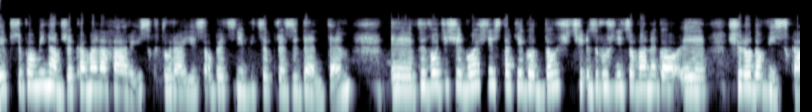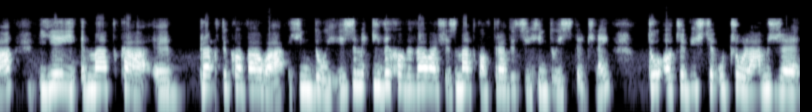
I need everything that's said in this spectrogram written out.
Y, przypominam, że Kamala Harris, która jest obecnie wiceprezydentem, y, wywodzi się właśnie z takiego dość zróżnicowanego y, środowiska. Jej matka praktykowała hinduizm i wychowywała się z matką w tradycji hinduistycznej. Tu oczywiście uczulam, że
